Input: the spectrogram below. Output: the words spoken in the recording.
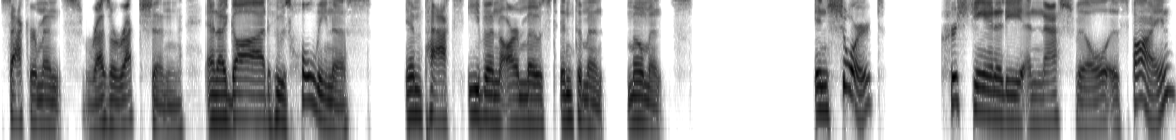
sacraments, resurrection, and a God whose holiness impacts even our most intimate moments. In short, Christianity in Nashville is fine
